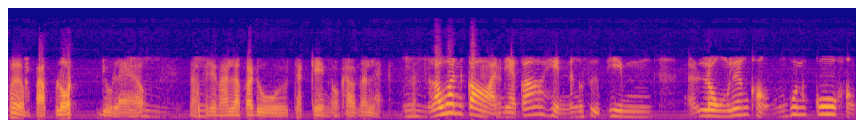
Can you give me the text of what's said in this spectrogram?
เพิ่มปรับลดอยู่แล้วอืมนะเพราะฉะนั้นเราก็ดูจากเกณฑ์ของเขานั่นแหละอืมแล้ววันก่อนเนี่ยก็เห็นหนังสือพิมพ์ลงเรื่องของหุ้นกู้ของ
